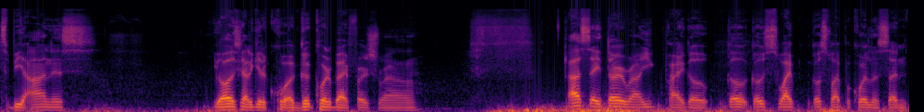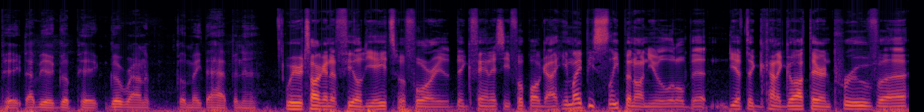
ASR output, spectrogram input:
to be honest, you always got to get a, a, good quarterback first round. I'd say third round. You probably go go go swipe go swipe a Courtland Sutton pick. That'd be a good pick, good round to go make that happen in. We were talking to Field Yates before. He's a big fantasy football guy. He might be sleeping on you a little bit. Do you have to kind of go out there and prove uh,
